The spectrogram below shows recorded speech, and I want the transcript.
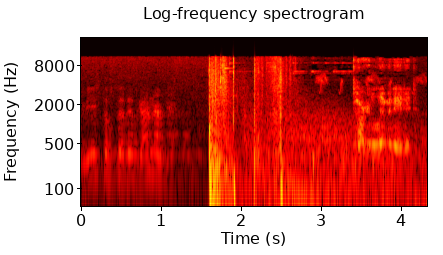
Listo, ustedes ganan. Target eliminated.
